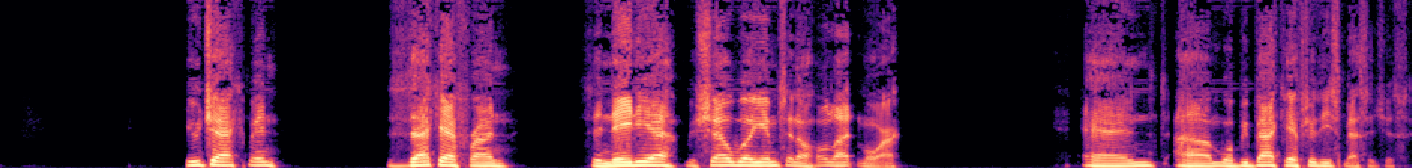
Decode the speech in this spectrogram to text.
Hugh Jackman, Zac Efron, Zendaya, Michelle Williams, and a whole lot more. And um, we'll be back after these messages.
